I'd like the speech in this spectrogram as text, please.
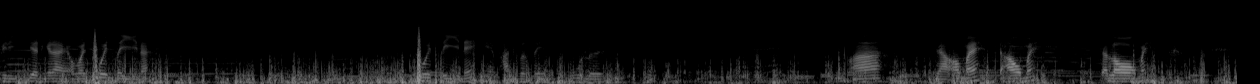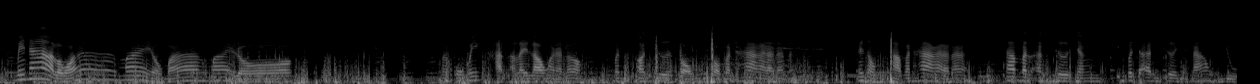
มินิเชียนก็ได้ เอามาช่วยตีนะ ช่วยตีแน่พันเปอร์เซ็นต์พูดเลย มา อยากเอาไหมจะเอาไหม จะลองไหม ไม่น่าหรอกวะไม่หรอกมั้งไม่หรอกมันคงไม่ขัดอะไรเราขนาดนั้นหรอกมันอัญเชิญสองสองพันห้าขนาดนั้นอะไม่สองสามพันห้าขนาดนั้นอะถ้ามันอัญเชิญยังคิดว่าจะอัญเชิญชนะผมอยู่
